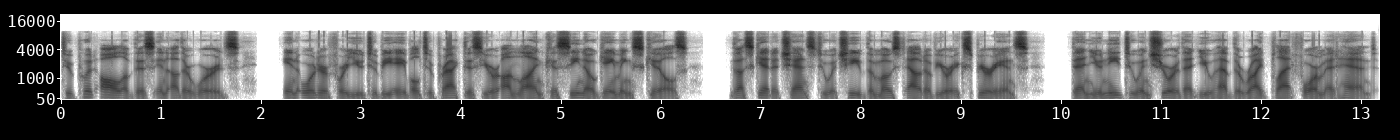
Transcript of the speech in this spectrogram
To put all of this in other words, in order for you to be able to practice your online casino gaming skills, thus get a chance to achieve the most out of your experience, then you need to ensure that you have the right platform at hand.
